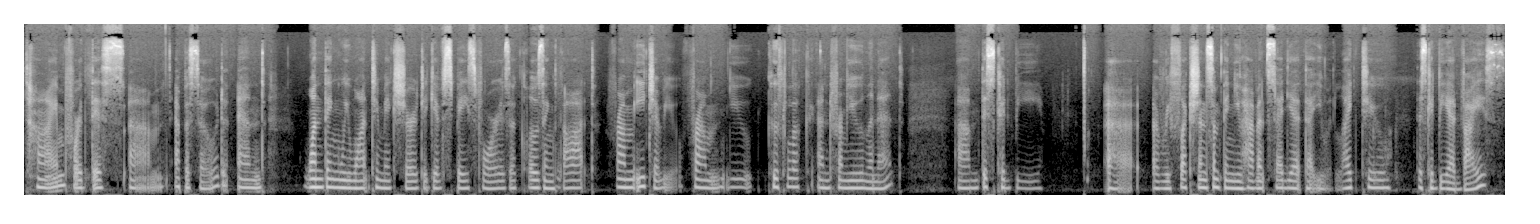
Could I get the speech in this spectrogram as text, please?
time for this um, episode. And one thing we want to make sure to give space for is a closing thought from each of you, from you, Kuthluk, and from you, Lynette. Um, this could be uh, a reflection, something you haven't said yet that you would like to. This could be advice.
